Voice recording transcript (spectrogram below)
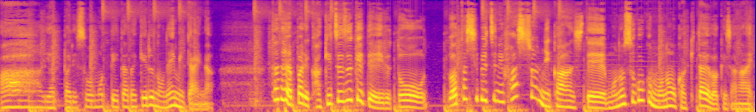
ああやっぱりそう思っていただけるのねみたいな。ただやっぱり書き続けていると私別にファッションに関してものすごくものを書きたいわけじゃない。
